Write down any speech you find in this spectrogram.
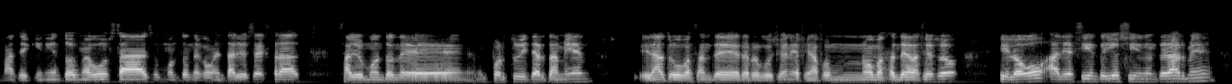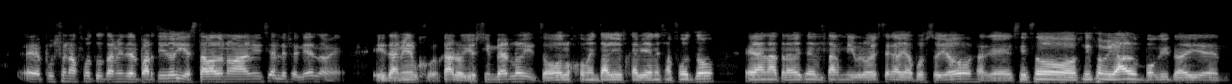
más de 500 me gustas, un montón de comentarios extras, salió un montón de por Twitter también y nada, tuvo bastante repercusión y al final fue un, no, bastante gracioso. Y luego al día siguiente yo sin enterarme eh, puse una foto también del partido y estaba Donovan Mitchell defendiéndome y también, claro, yo sin verlo y todos los comentarios que había en esa foto eran a través del tag mi bro este que había puesto yo, o sea que se hizo, se hizo viral un poquito ahí en,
